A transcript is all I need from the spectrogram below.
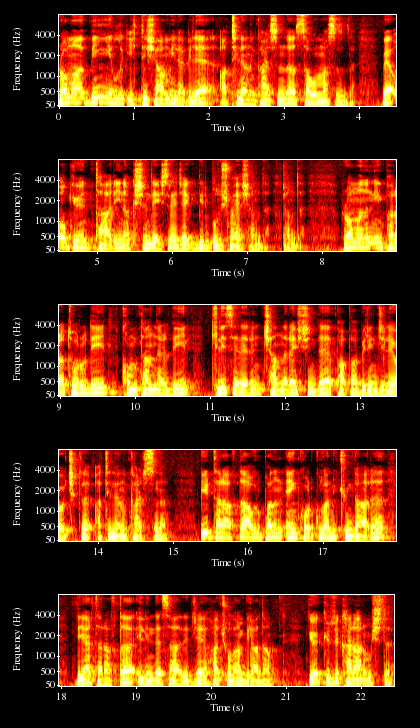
Roma bin yıllık ihtişamıyla bile Atilla'nın karşısında savunmasızdı. Ve o gün tarihin akışını değiştirecek bir buluşma yaşandı. Roma'nın imparatoru değil, komutanları değil, kiliselerin çanları eşliğinde Papa 1. Leo çıktı Atilla'nın karşısına. Bir tarafta Avrupa'nın en korkulan hükümdarı, diğer tarafta elinde sadece haç olan bir adam. Gökyüzü kararmıştı.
